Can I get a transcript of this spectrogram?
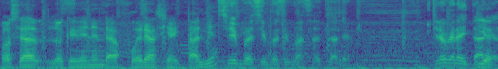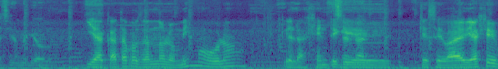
O sea, lo que vienen de afuera hacia Italia. Sí, pues sí, pues sí, pasa Italia. Creo que era Italia, si no me equivoco. Y acá está pasando lo mismo, boludo. Que la gente que, que, se va de viaje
